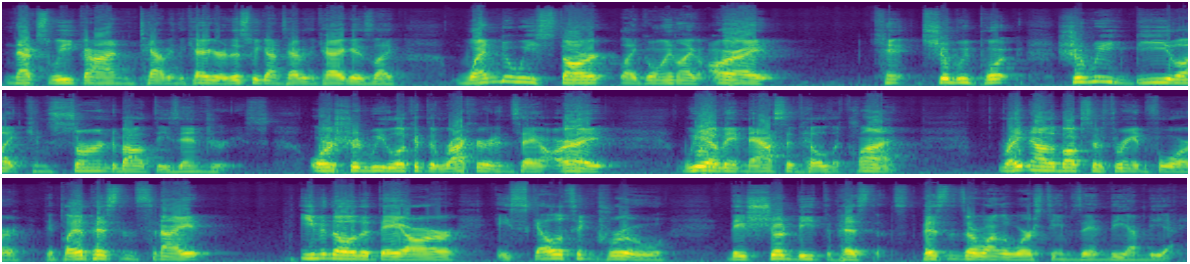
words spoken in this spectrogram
next week on Tapping the keg or this week on Tapping the keg is like, when do we start like going like, all right, can, should we put should we be like concerned about these injuries? Or should we look at the record and say, all right, we have a massive hill to climb. Right now, the Bucks are three and four. They play the Pistons tonight. Even though that they are a skeleton crew, they should beat the Pistons. The Pistons are one of the worst teams in the NBA.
